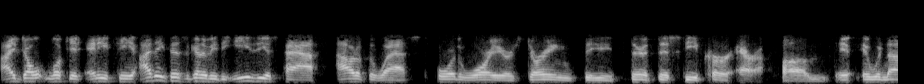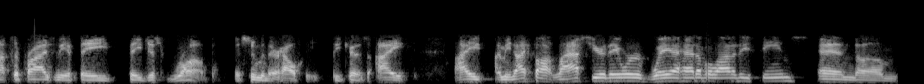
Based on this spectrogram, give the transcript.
I don't look at any team. I think this is going to be the easiest path out of the West for the Warriors during the, the this Steve Kerr era. Um, it, it would not surprise me if they they just romp, assuming they're healthy, because I. I I mean I thought last year they were way ahead of a lot of these teams and um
